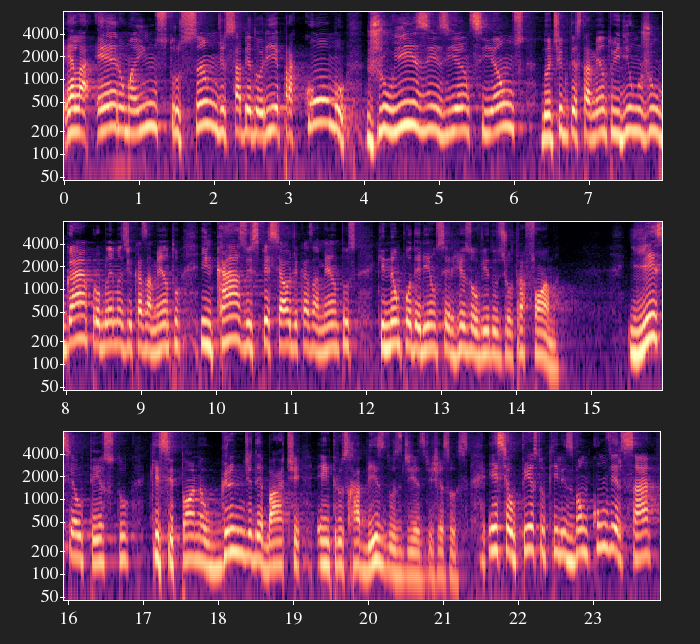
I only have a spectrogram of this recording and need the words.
Ela era uma instrução de sabedoria para como juízes e anciãos do Antigo Testamento iriam julgar problemas de casamento em caso especial de casamentos que não poderiam ser resolvidos de outra forma. E esse é o texto que se torna o grande debate entre os rabis dos dias de Jesus. Esse é o texto que eles vão conversar,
